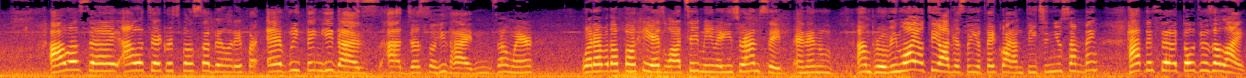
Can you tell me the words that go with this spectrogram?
I will say, I will take responsibility for everything he does, uh, just so he's hiding somewhere. Whatever the fuck he is watching me, making sure I'm safe. And then I'm proving loyalty, obviously. You think what, I'm teaching you something? Half the shit I told you is a lie.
